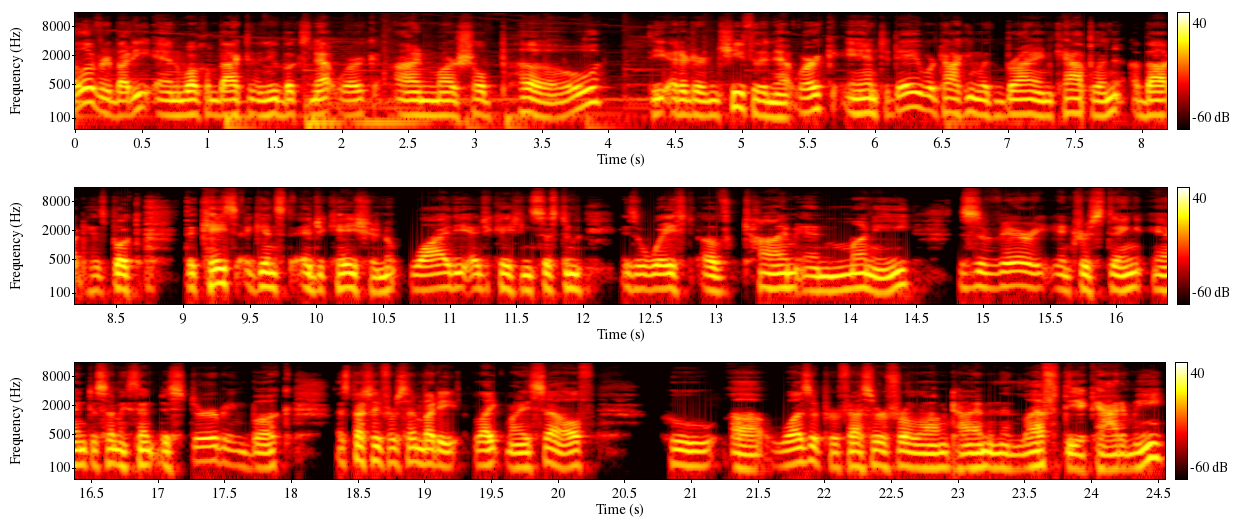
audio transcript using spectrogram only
Hello, everybody, and welcome back to the New Books Network. I'm Marshall Poe, the editor in chief of the network, and today we're talking with Bryan Caplan about his book, The Case Against Education Why the Education System is a Waste of Time and Money. This is a very interesting and to some extent disturbing book, especially for somebody like myself who uh, was a professor for a long time and then left the academy.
